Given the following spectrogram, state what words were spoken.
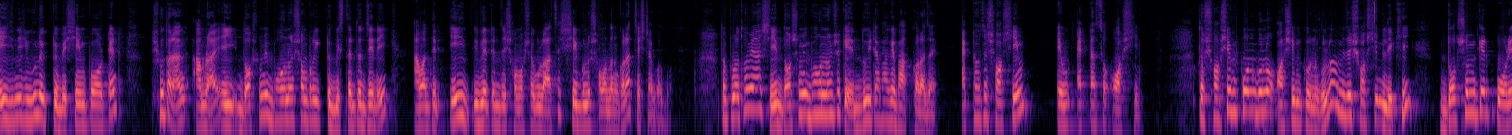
এই জিনিসগুলো একটু বেশি ইম্পর্টেন্ট সুতরাং আমরা এই দশমিক ভগ্নাংশ সম্পর্কে একটু বিস্তারিত জেনেই আমাদের এই রিলেটেড যে সমস্যাগুলো আছে, সেগুলো সমাধান করার চেষ্টা করব। তো প্রথমে আসি, দশমিক ভগ্নাংশকে দুইটা ভাগে ভাগ করা যায়। একটা হচ্ছে সসীম এবং একটা হচ্ছে অসীম। তো সসীম কোনগুলো অসীম কোনগুলো আমি যে সসীম লিখি, দশমিকের পরে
